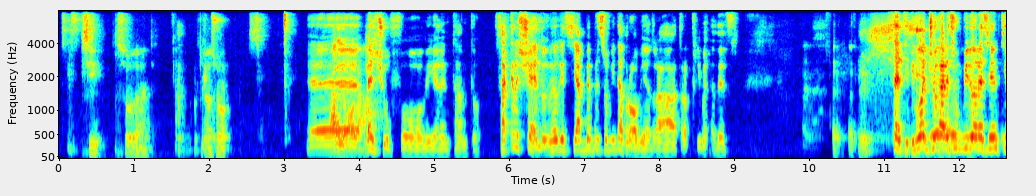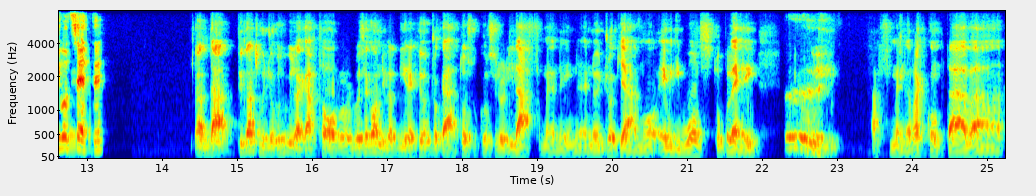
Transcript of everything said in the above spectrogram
Sì, sì assolutamente. Ah, okay. so. eh, allora. Bel ciuffo, Michele, intanto. Sta crescendo, credo che si abbia preso vita propria tra, tra prima e adesso. Senti, ti sì, puoi eh, giocare subito Resident Evil 7? Guarda, più che altro mi gioco subito la carta horror, due secondi per dire che ho giocato sul consiglio di Duffman in Noi giochiamo Emily Wants to Play, Huffman raccontava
